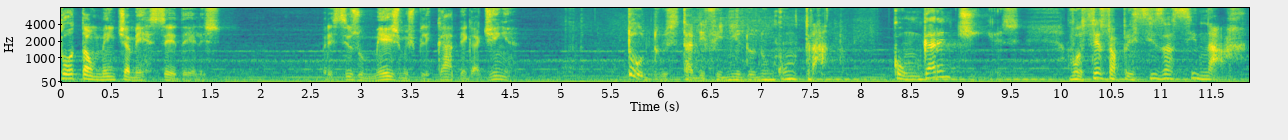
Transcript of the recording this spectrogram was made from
totalmente à mercê deles. Preciso mesmo explicar a pegadinha? Tudo está definido num contrato, com garantias. Você só precisa assinar,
